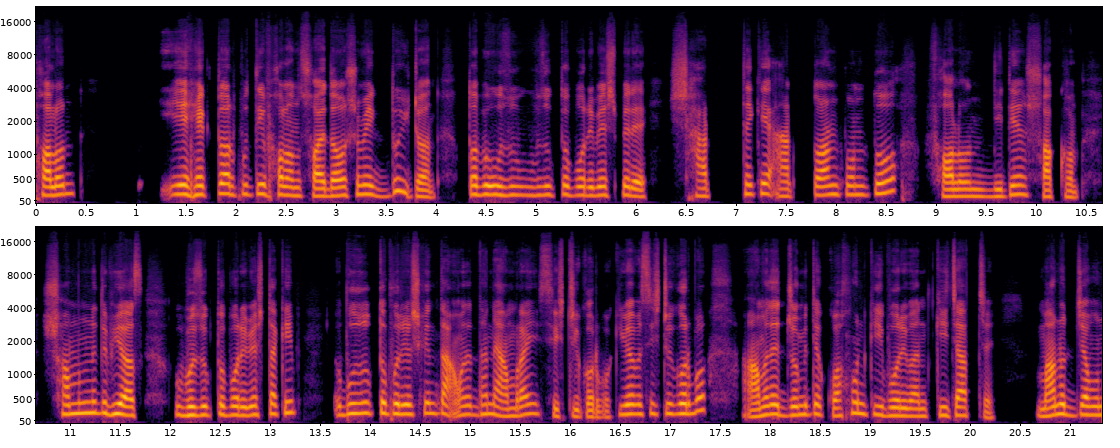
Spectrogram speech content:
ফলন, এ হেক্টর প্রতি ফলন ৬.২ টন। তবে উপযুক্ত পরিবেশ পেলে ৭ থেকে আট টন পর্যন্ত ফলন দিতে সক্ষম। সম্মানিত ভিউয়ার্স উপযুক্ত পরিবেশটা কি? উপযুক্ত পরিবেশ কিন্তু আমাদের ধানে আমরাই সৃষ্টি করব। কীভাবে সৃষ্টি করব? আমাদের জমিতে কখন কি পরিমাণ কি চাচ্ছে। মানুষ যেমন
